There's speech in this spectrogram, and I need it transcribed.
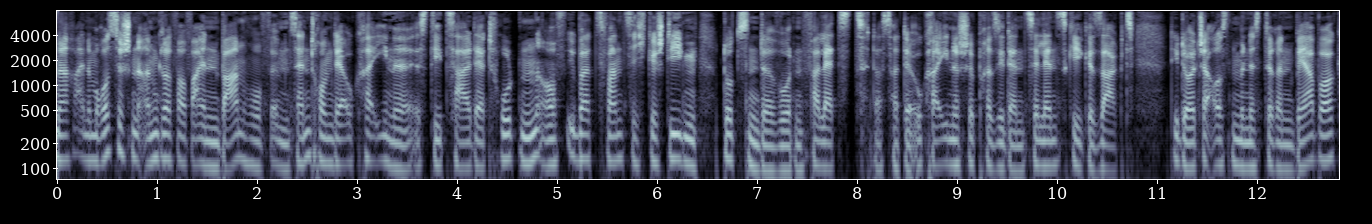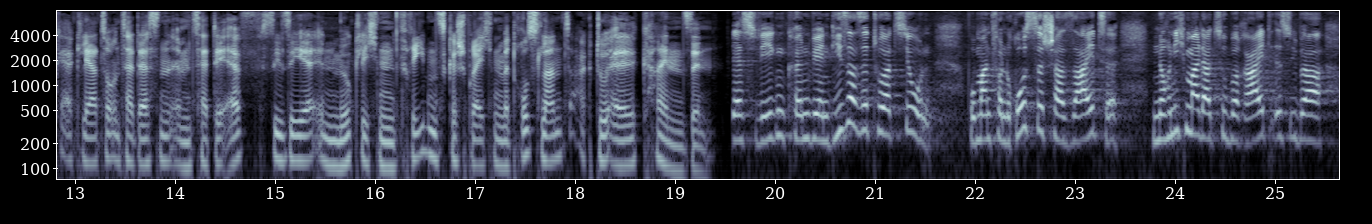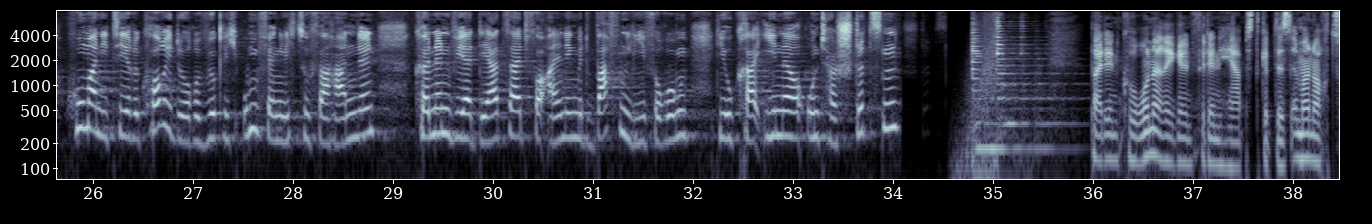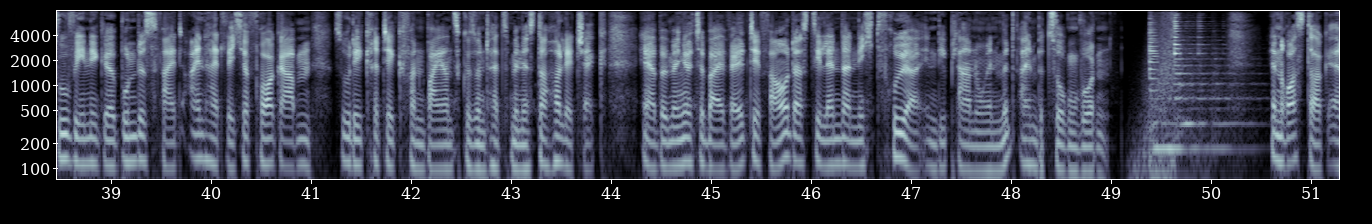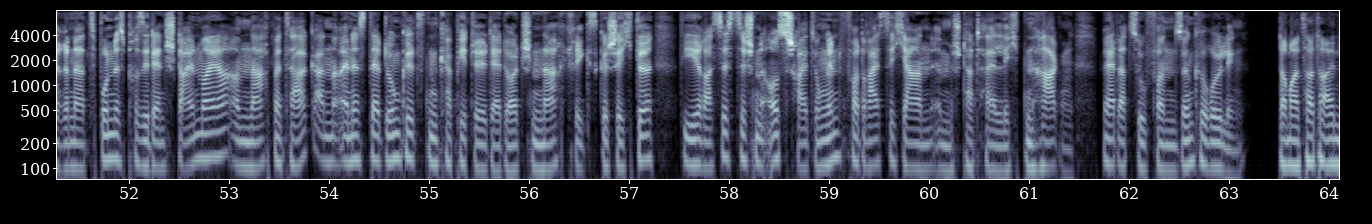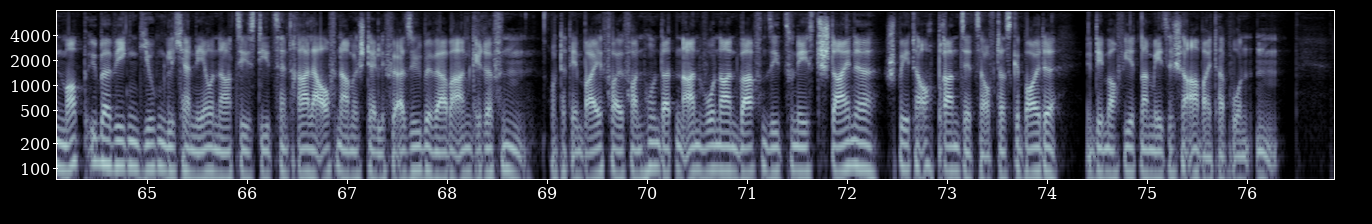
Nach einem russischen Angriff auf einen Bahnhof im Zentrum der Ukraine ist die Zahl der Toten auf über 20 gestiegen. Dutzende wurden verletzt. Das hat der ukrainische Präsident Zelensky gesagt. Die deutsche Außenministerin Baerbock erklärte unterdessen im ZDF, sie sehe in möglichen Friedensgesprächen mit Russland aktuell keinen Sinn. Deswegen können wir in dieser Situation, wo man von russischer Seite noch nicht mal dazu bereit ist, über humanitäre Korridore wirklich umfänglich zu verhandeln, können wir derzeit vor allen Dingen mit Waffenlieferungen die Ukraine unterstützen. Bei den Corona-Regeln für den Herbst gibt es immer noch zu wenige bundesweit einheitliche Vorgaben, so die Kritik von Bayerns Gesundheitsminister Holleczek. Er bemängelte bei Welt TV, dass die Länder nicht früher in die Planungen mit einbezogen wurden. In Rostock erinnert Bundespräsident Steinmeier am Nachmittag an eines der dunkelsten Kapitel der deutschen Nachkriegsgeschichte, die rassistischen Ausschreitungen vor 30 Jahren im Stadtteil Lichtenhagen. Mehr dazu von Sönke Röhling. Damals hatte ein Mob überwiegend jugendlicher Neonazis die zentrale Aufnahmestelle für Asylbewerber angegriffen. Unter dem Beifall von hunderten Anwohnern warfen sie zunächst Steine, später auch Brandsätze auf das Gebäude, in dem auch vietnamesische Arbeiter wohnten.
